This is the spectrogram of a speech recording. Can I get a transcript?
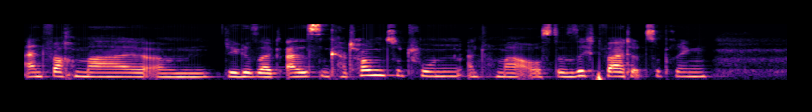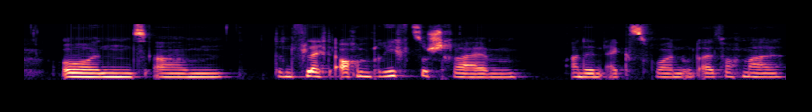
einfach mal, ähm, wie gesagt, alles in Karton zu tun, einfach mal aus der Sichtweite zu bringen und ähm, dann vielleicht auch einen Brief zu schreiben an den Ex-Freund und einfach mal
